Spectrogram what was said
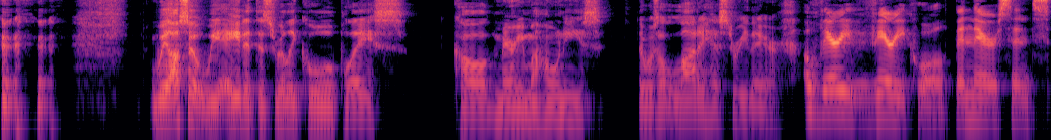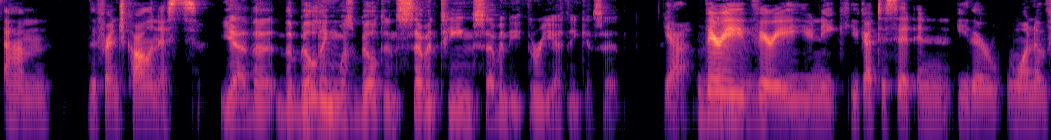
we also we ate at this really cool place called Mary Mahoney's. There was a lot of history there. Oh, very very cool. Been there since um, the French colonists. Yeah, the the building was built in 1773, I think it said. Yeah, very and, very unique. You got to sit in either one of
